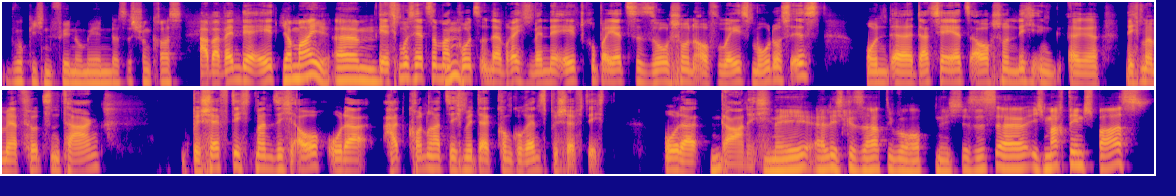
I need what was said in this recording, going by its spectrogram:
wirklich ein Phänomen. Das ist schon krass. Aber wenn der Age. Ja, Mai. Ähm, ich muss jetzt nochmal hm. kurz unterbrechen. Wenn der Age-Grupper jetzt so schon auf Race-Modus ist und äh, das ja jetzt auch schon nicht, in, äh, nicht mal mehr 14 Tagen, beschäftigt man sich auch oder hat Konrad sich mit der Konkurrenz beschäftigt? Oder gar nicht? Nee, ehrlich gesagt überhaupt nicht. Es ist, äh, ich mache den Spaß,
